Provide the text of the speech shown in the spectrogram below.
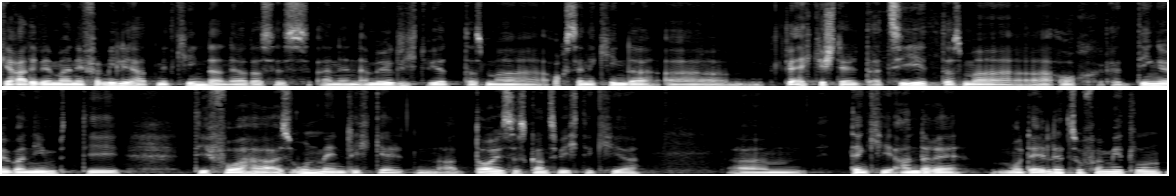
gerade wenn man eine Familie hat mit Kindern, ja, dass es einen ermöglicht wird, dass man auch seine Kinder äh, gleichgestellt erzieht, dass man auch Dinge übernimmt, die, die vorher als unmännlich gelten. Da ist es ganz wichtig, hier, ähm, denke ich, andere Modelle zu vermitteln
